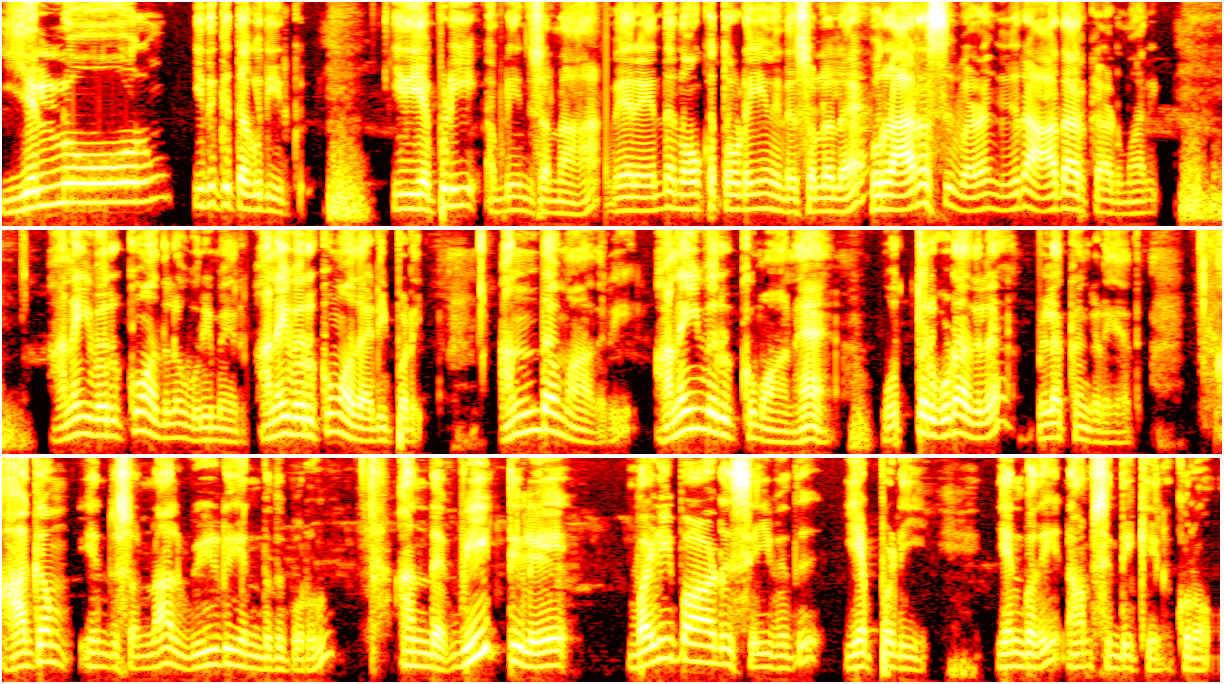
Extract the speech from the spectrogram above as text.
எல்லோரும் இதுக்கு தகுதி இருக்கு. இது எப்படி அப்படின்னு சொன்னால் வேற எந்த நோக்கத்தோடையும் இதை சொல்லலை. ஒரு அரசு வழங்குகிற ஆதார் கார்டு மாதிரி. அனைவருக்கும் அதில் உரிமை இருக்கு. அனைவருக்கும் அது அடிப்படை. அந்த மாதிரி அனைவருக்குமான ஒருத்தர் கூட அதில் விளக்கம் கிடையாது. அகம் என்று சொன்னால் வீடு என்பது பொருள். அந்த வீட்டிலே வழிபாடு செய்வது எப்படி என்பதை நாம் சிந்திக்க இருக்கிறோம்.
